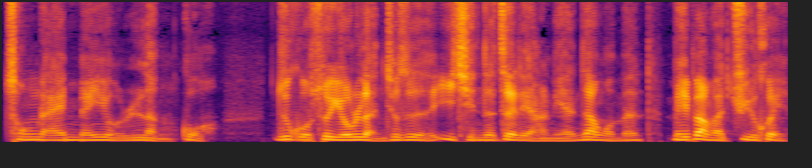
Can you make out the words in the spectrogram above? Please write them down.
从来没有冷过。如果说有冷，就是疫情的这两年，让我们没办法聚会。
